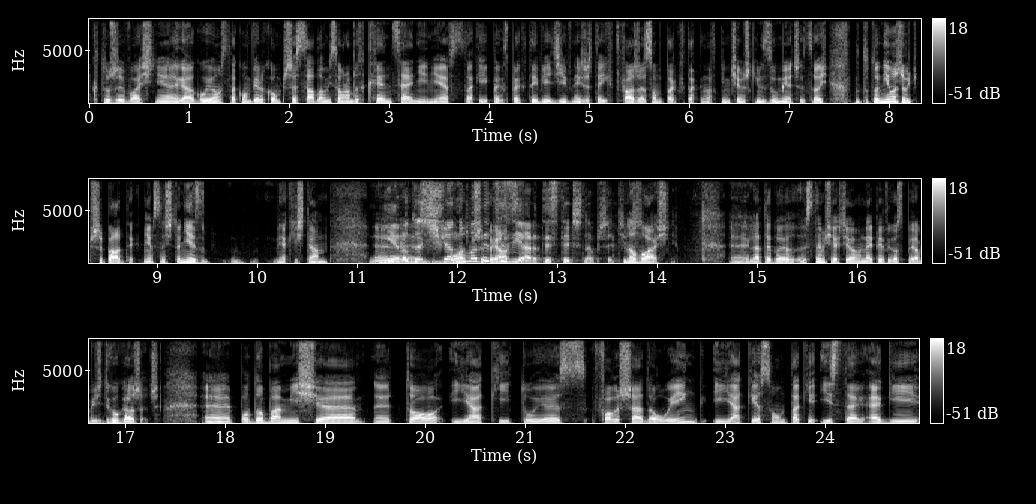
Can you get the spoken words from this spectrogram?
którzy właśnie reagują z taką wielką przesadą i są nawet kręceni, nie? W takiej perspektywie dziwnej, że te ich twarze są tak w tak, na takim ciężkim zoomie czy coś, no to to nie może być przypadek, nie? W sensie to nie jest jakiś tam Nie, no to jest e, świadoma decyzja artystyczna przecież. No właśnie. E, Dlatego z tym się chciałem najpierw rozprawić. Druga rzecz. E, Podoba mi się e, to, jaki tu jest foreshadowing i jakie są takie easter eggi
